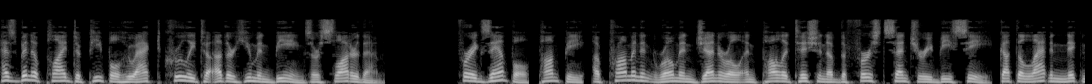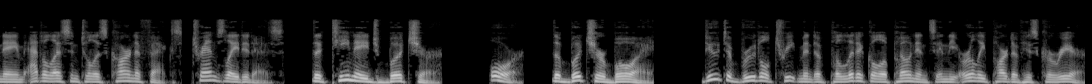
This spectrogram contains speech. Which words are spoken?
has been applied to people who act cruelly to other human beings or slaughter them. For example, Pompey, a prominent Roman general and politician of the 1st century BC, got the Latin nickname Adolescentulus Carnifex, translated as the teenage butcher or the butcher boy, due to brutal treatment of political opponents in the early part of his career.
